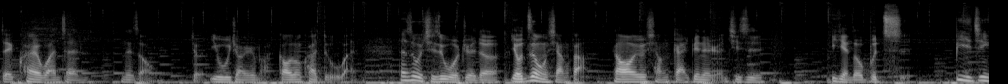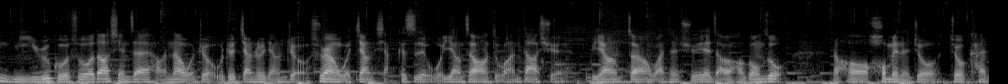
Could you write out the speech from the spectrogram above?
对，快完成那种就义务教育嘛，高中快读完，但是我其实我觉得有这种想法，然后有想改变的人，其实一点都不迟。毕竟你如果说到现在好，那我就我就将就将就。虽然我这样想，可是我一样照样读完大学，我一样照样完成学业，找个好工作，然后后面呢就就看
